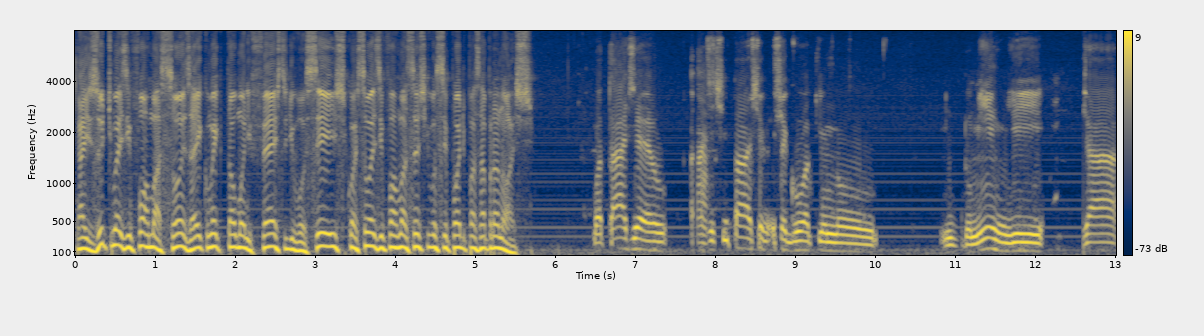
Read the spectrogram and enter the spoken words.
as últimas informações aí, como é que está o manifesto de vocês, quais são as informações que você pode passar para nós? Boa tarde, é, a gente tá, chegou aqui no, no domingo e já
